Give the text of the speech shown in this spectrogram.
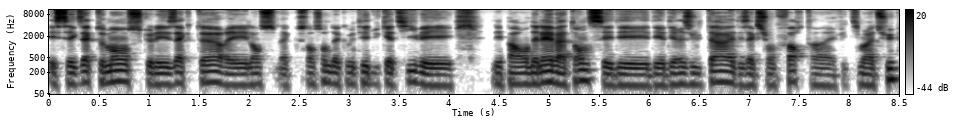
Et c'est exactement ce que les acteurs et l'ensemble de la communauté éducative et les parents d'élèves attendent, c'est des, résultats et des actions fortes, hein, effectivement, là-dessus.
